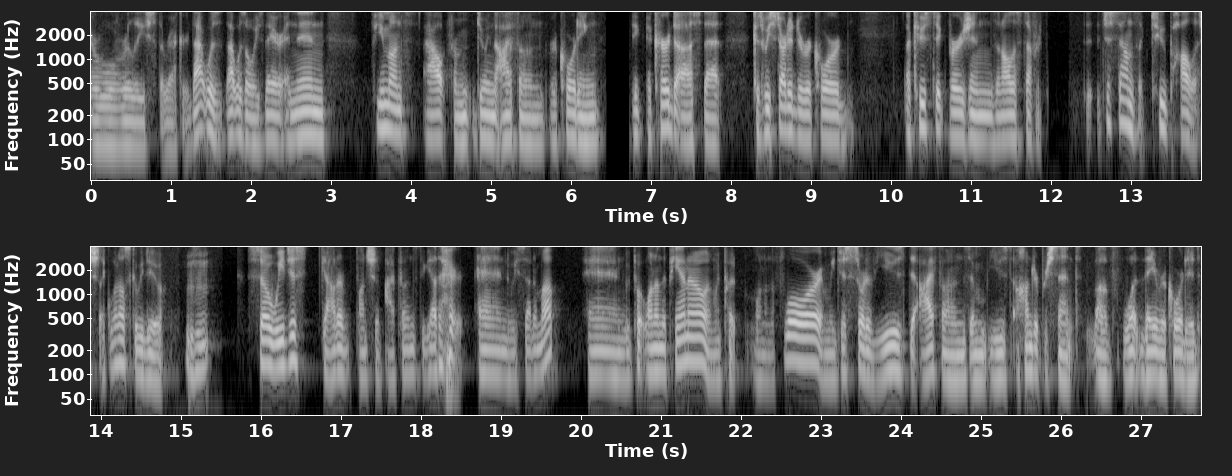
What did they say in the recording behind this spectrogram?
we'll release the record. That was that was always there. And then a few months out from doing the iPhone recording, it occurred to us that because we started to record acoustic versions and all this stuff it just sounds like too polished. Like, what else could we do? Mhm. So we just got a bunch of iPhones together and we set them up and we put one on the piano and we put one on the floor and we just sort of used the iPhones and used 100% of what they recorded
